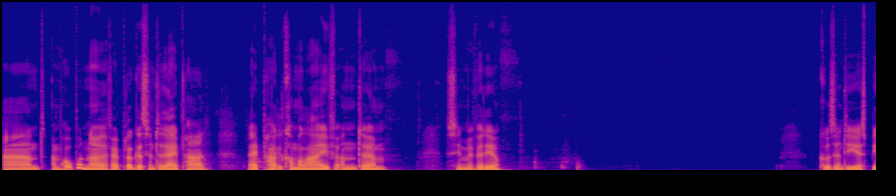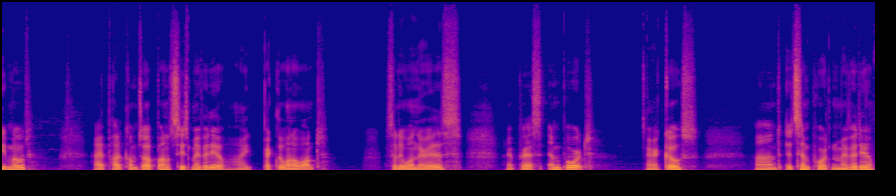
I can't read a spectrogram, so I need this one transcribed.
And I'm hoping now if I plug this into the iPad, the iPad will come alive and um, see my video. Goes into USB mode. iPad comes up and sees my video. I pick the one I want. It's the only one there is. I press import. There it goes. And it's importing my video.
